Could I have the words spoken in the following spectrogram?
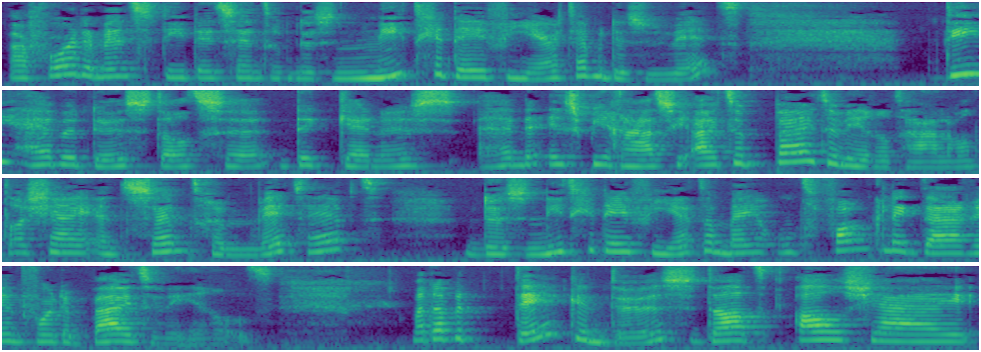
Maar voor de mensen die dit centrum dus niet gedefinieerd hebben, dus wit, die hebben dus dat ze de kennis en de inspiratie uit de buitenwereld halen. Want als jij een centrum wit hebt, dus niet gedefinieerd, dan ben je ontvankelijk daarin voor de buitenwereld. Maar dat betekent dus dat als jij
